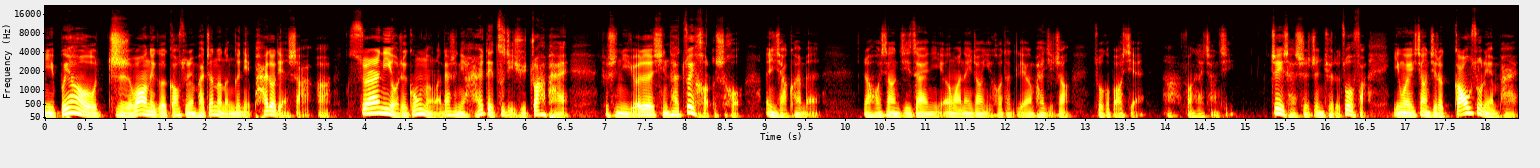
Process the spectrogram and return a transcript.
你不要指望那个高速连拍真的能给你拍到点啥啊！虽然你有这功能了，但是你还是得自己去抓拍。就是你觉得形态最好的时候，摁下快门，然后相机在你摁完那张以后，它连拍几张，做个保险啊，放下相机，这才是正确的做法。因为相机的高速连拍，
